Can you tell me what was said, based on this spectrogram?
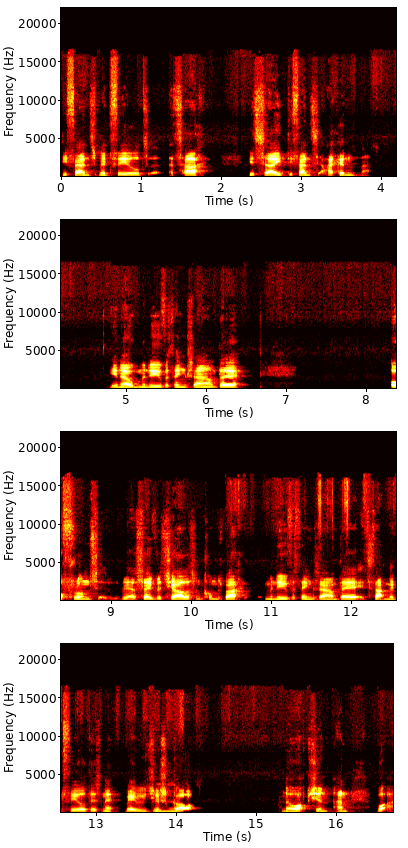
defence, midfield, attack, you'd say defence, I can, you know, manoeuvre things around there up front, I say Richarlison comes back, manoeuvre things around there. It's that midfield, isn't it? Where we've just mm-hmm. got no option. And what I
